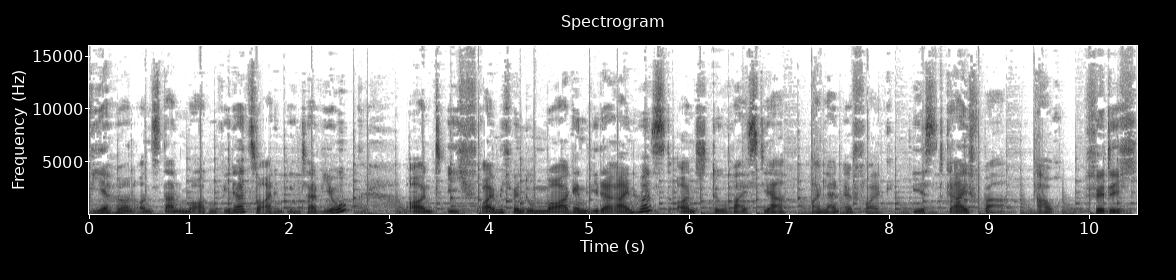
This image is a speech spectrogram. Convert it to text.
wir hören uns dann morgen wieder zu einem Interview. Und ich freue mich, wenn du morgen wieder reinhörst und du weißt ja, Online-Erfolg ist greifbar, auch für dich.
